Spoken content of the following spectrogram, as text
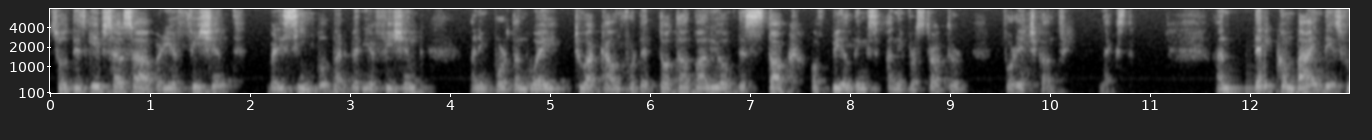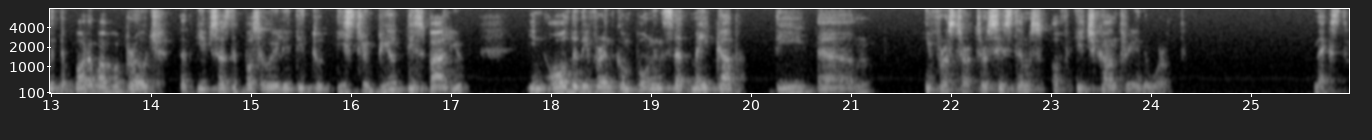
So this gives us a very efficient, very simple, but very efficient and important way to account for the total value of the stock of buildings and infrastructure for each country. Next. And then combine this with the bottom-up approach that gives us the possibility to distribute this value in all the different components that make up the um, infrastructure systems of each country in the world. Next.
